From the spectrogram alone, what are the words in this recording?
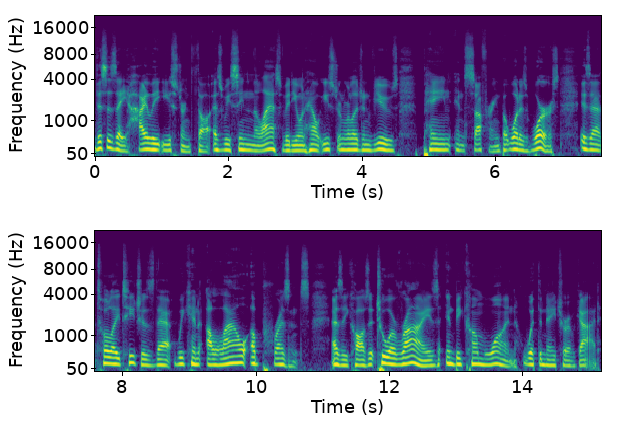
This is a highly Eastern thought, as we've seen in the last video, and how Eastern religion views pain and suffering. But what is worse is that Tolle teaches that we can allow a presence, as he calls it, to arise and become one with the nature of God.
